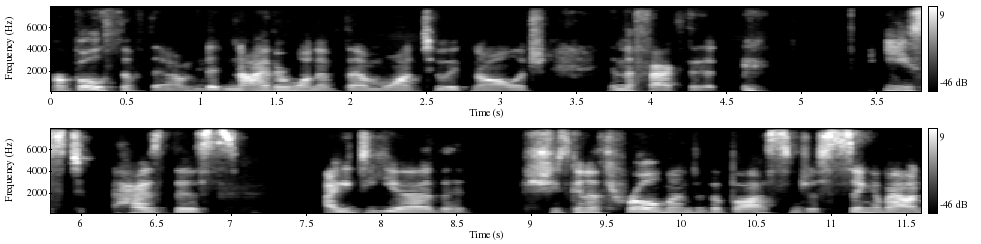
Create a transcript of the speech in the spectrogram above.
for both of them that neither one of them want to acknowledge in the fact that east has this idea that she's going to throw him under the bus and just sing about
